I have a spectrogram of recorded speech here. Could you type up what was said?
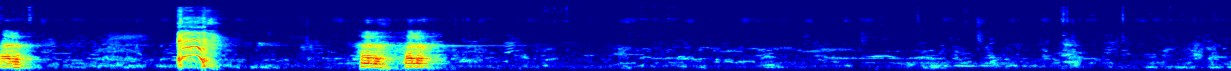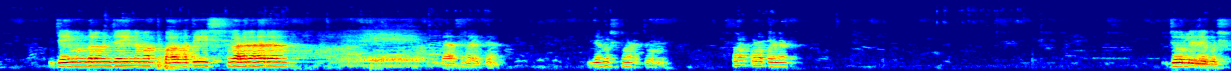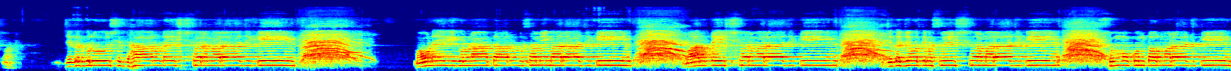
Hello hello hello ಜೈ ಮಂಗಲಂ ಜೈ ನಮ ಪಾರ್ವತೀಶ್ವರ ಹರ ಬೇಸರ ಐತೆ ಜಗಷ್ಟು ಮಾಡಿ ಜೋರು ಸೌಂಡ್ ಕೊಡಪ್ಪ ಏನಾದ್ರು ज़ोर लीजिए गोस्मर जगत गुरु सिद्धारूढ़ेश्वर महाराज की। मौनेगी गुरुनाथारूढ़ स्वामी महाराज की। मारुतेश्वर महाराज की। जगत ज्योति बसवेश्वर महाराज की। सुम कुंतौर महाराज की।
